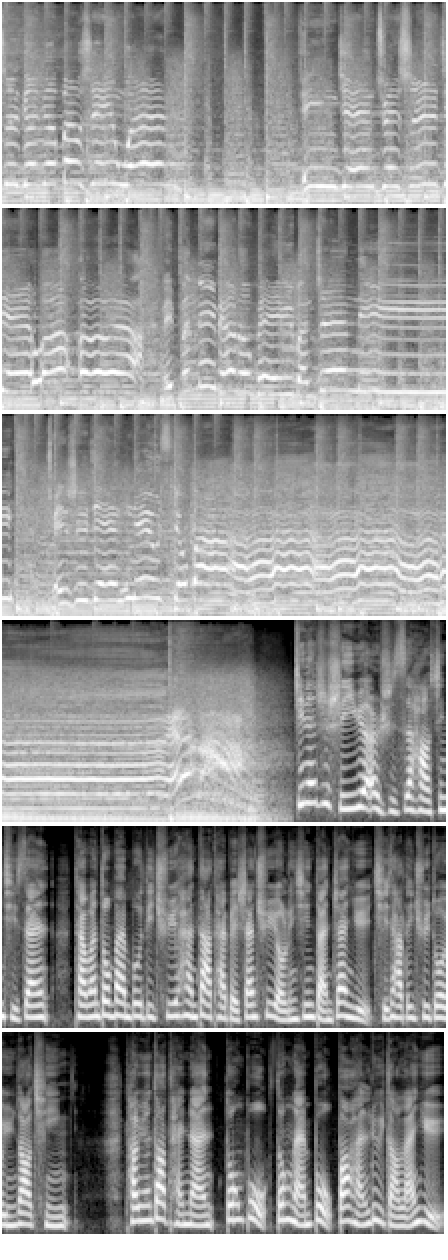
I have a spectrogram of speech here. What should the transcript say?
时刻刻报新闻，听见全世界，每分每秒都陪伴着你。全世界 news 九八。今天是十一月二十四号，星期三。台湾东半部地区和大台北山区有零星短暂雨，其他地区多云到晴。桃园到台南东部、东南部，包含绿岛、蓝屿、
